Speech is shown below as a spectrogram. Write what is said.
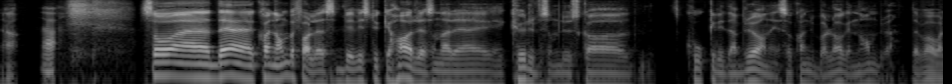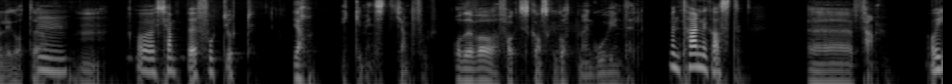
Ja. Ja. Så eh, det kan anbefales. Hvis du ikke har en sånn der eh, kurv som du skal koke de der brødene i, så kan du bare lage nanbrød. Det var veldig godt, det. Mm. Og kjempefort gjort. Ja, ikke minst. Kjempefort. Og det var faktisk ganske godt med en god vin til. Men ternekast? Eh, fem. Oi.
